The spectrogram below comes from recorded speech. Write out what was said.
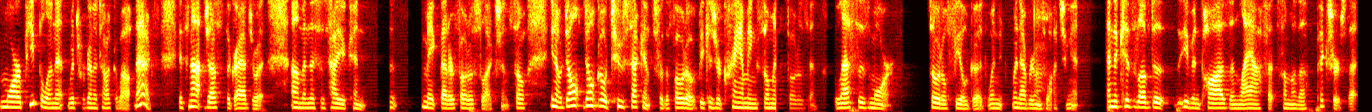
more people in it, which we're going to talk about next. It's not just the graduate, um, and this is how you can make better photo selections. So, you know, don't don't go two seconds for the photo because you're cramming so many photos in. Less is more so it'll feel good when when everyone's watching it. And the kids love to even pause and laugh at some of the pictures that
